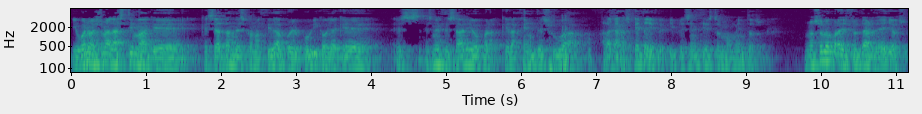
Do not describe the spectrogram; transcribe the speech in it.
Y bueno, es una lástima que, que sea tan desconocida por el público, ya que es, es, necesario para que la gente suba a la carrasqueta y, y presencie estos momentos. No solo para disfrutar de ellos,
